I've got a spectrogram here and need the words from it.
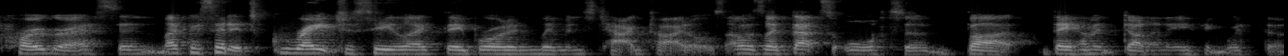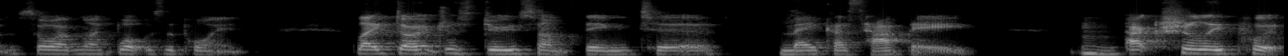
progress and like i said it's great to see like they brought in women's tag titles. I was like that's awesome but they haven't done anything with them. So i'm like what was the point? Like don't just do something to make us happy. Mm. actually put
